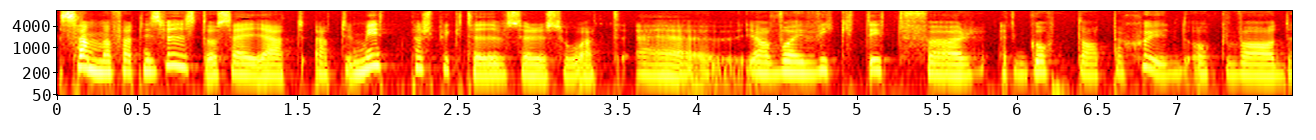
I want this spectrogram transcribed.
sammanfattningsvis då säga att, att ur mitt perspektiv så är det så att eh, ja, vad är viktigt för ett gott dataskydd och vad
